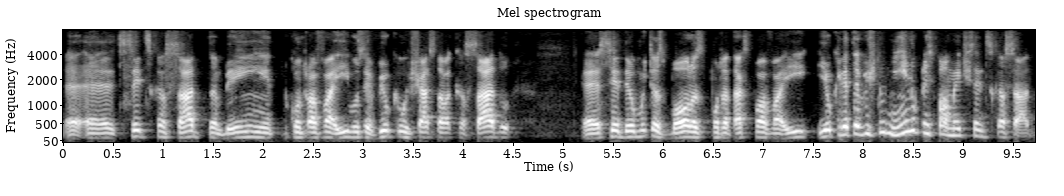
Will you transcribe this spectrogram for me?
é, é, ser descansado também contra o Havaí. Você viu que o Richardson estava cansado, é, cedeu muitas bolas contra-ataques para o Havaí. E eu queria ter visto o Nino, principalmente, ser descansado.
